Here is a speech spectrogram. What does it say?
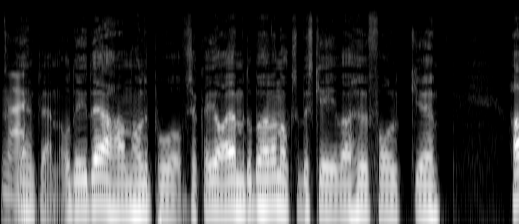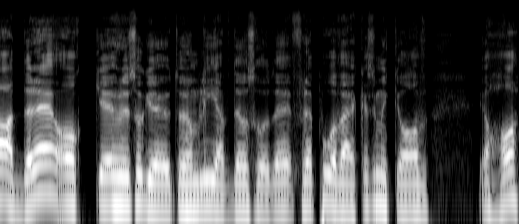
nej. egentligen. Och det är det han håller på att försöka göra, men då behöver han också beskriva hur folk hade det och hur det såg ut och hur de levde och så. Det, för det påverkas ju mycket av, jaha,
